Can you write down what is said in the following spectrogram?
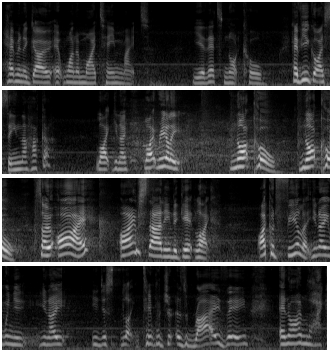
having a go at one of my teammates. Yeah, that's not cool. Have you guys seen the haka? Like, you know, like really, not cool, not cool. So I, I'm starting to get like, I could feel it. You know, when you, you know, you just like temperature is rising, and I'm like,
